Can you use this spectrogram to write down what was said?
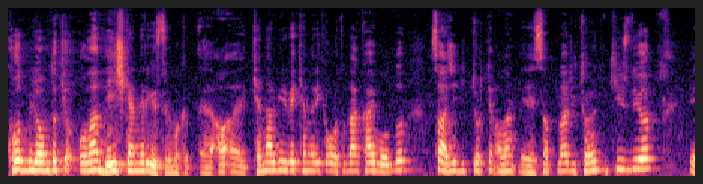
kod bloğumdaki olan değişkenleri gösteriyor. Bakın e, kenar 1 ve kenar 2 ortadan kayboldu. Sadece dikdörtgen alan e, hesapla return 200 diyor. E,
